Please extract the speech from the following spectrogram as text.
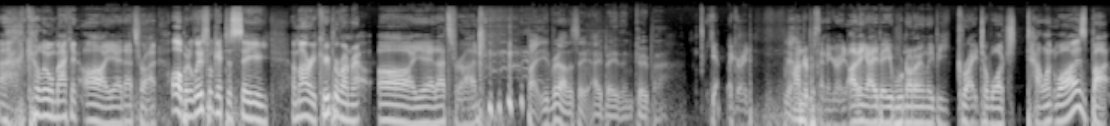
uh, Khalil Mack." And oh, yeah, that's right. Oh, but at least we'll get to see Amari Cooper run around. Oh, yeah, that's right. but you'd rather see AB than Cooper. Yep, agreed. Hundred percent agreed. I think AB will not only be great to watch talent wise, but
